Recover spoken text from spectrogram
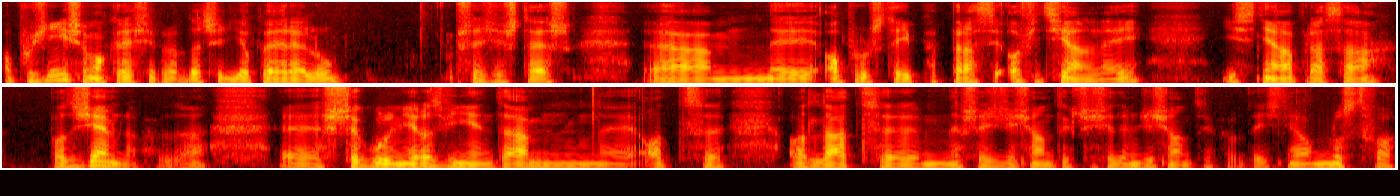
o późniejszym okresie, prawda? czyli o PRL-u. Przecież też y, oprócz tej prasy oficjalnej istniała prasa podziemna, prawda? E, Szczególnie rozwinięta mm, od, od lat em, 60. czy 70., prawda? Istniało mnóstwo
